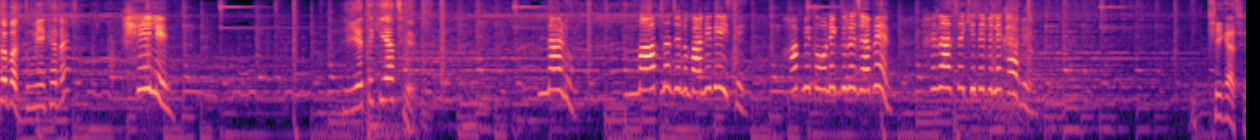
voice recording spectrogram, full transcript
ব্যাপার তুমি এখানে? হেলেন। ইয়েতে কি আছে? নাড়ু মা আপনার জন্য বানিয়ে দিয়েছে। আপনি তো অনেক দূরে যাবেন রাস্তায় খেতে পেলে খাবেন। ঠিক আছে।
